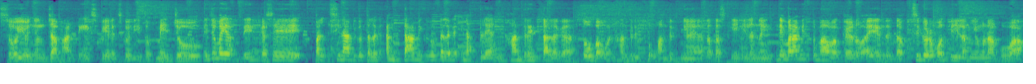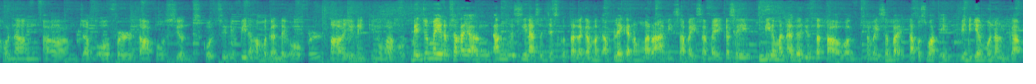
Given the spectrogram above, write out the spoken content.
So yun, yung job hunting experience ko dito. Medyo, medyo mahirap din kasi pal, sinabi ko talaga, ang dami ko talaga in-applyan. 100 talaga. To ba? 100, 200 nga yata. Tapos ilan na yun. Hindi, maraming tumawag pero I ended up, siguro konti lang yung nakuha ako ng um, job offer. Tapos yun, sino yung pinakamaganda yung offer, ah yun na yung kinuha ko. Medyo mahirap siya, kaya ang, ang sinasuggest ko talaga, mag-apply ka ng marami, sabay-sabay. Kasi hindi naman agad yung tatawag sabay-sabay. Tapos what if binigyan mo ng gap,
